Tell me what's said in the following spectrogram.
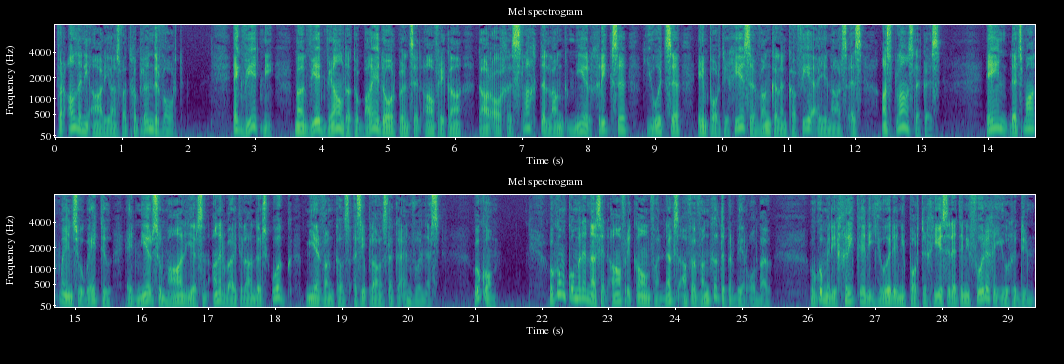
veral in die areas wat geplunder word? Ek weet nie, maar ek weet wel dat op baie dorpe in Suid-Afrika daar al geslagte lank meer Griekse, Joodse en Portugese winkel en kafee-eienaars is as plaaslikes. En dit maak my in Soweto het meer Somaliërs en ander buitelanders ook meer winkels as die plaaslike inwoners. Hoekom? Hoekom kom hulle na Suid-Afrika om van niks af 'n winkel te probeer opbou? Hoekom het die Grieke, die Jode en die Portugese dit in die vorige eeu gedoen?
